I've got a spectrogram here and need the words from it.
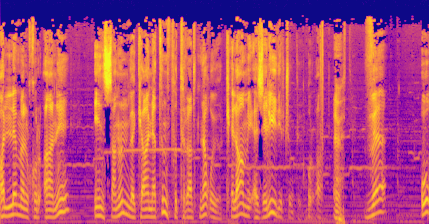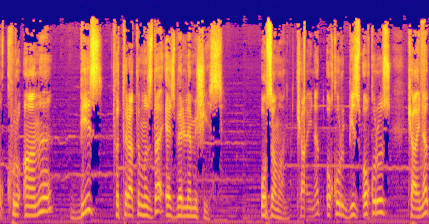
allemel Kur'an'ı insanın ve kainatın fıtratına koyuyor. Kelami ezelidir çünkü Kur'an. Evet. Ve o Kur'an'ı biz fıtratımızda ezberlemişiz. O zaman kainat okur, biz okuruz. Kainat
